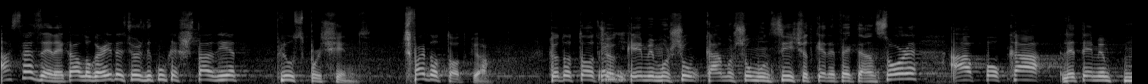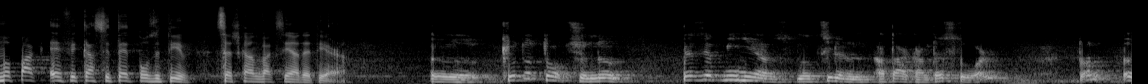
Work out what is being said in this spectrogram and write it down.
AstraZeneca llogaritet që është diku ke shtatëdhjetë plus për qind. Çfarë do të thotë kjo? Kjo do të thotë që kemi më shumë, ka më shumë mundësi që të ketë efekte anësore, apo ka, le të themi, më pak efikasitet pozitiv seç kanë vaksinat e tjera? Kjo do të thotë që në pesëdhjetë mijë njerëz në të cilën ata kanë testuar, thonë,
